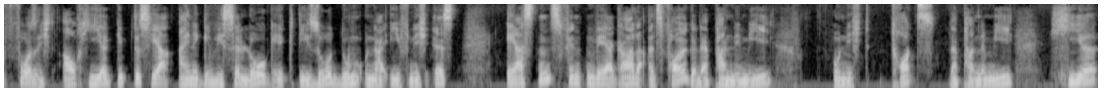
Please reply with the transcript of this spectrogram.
Vorsicht, auch hier gibt es ja eine gewisse Logik, die so dumm und naiv nicht ist. Erstens finden wir ja gerade als Folge der Pandemie und nicht trotz der Pandemie hier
